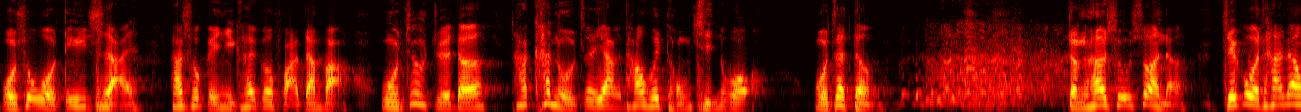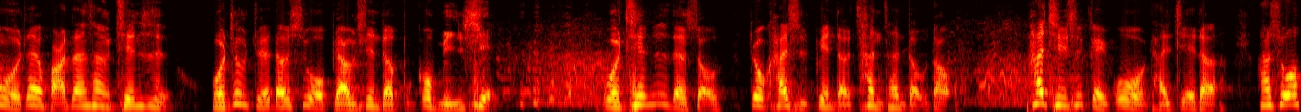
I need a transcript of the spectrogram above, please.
我说我第一次来，他说给你开个罚单吧，我就觉得他看我这样，他会同情我，我在等，等他说算了，结果他让我在罚单上签字。我就觉得是我表现的不够明显，我签字的手就开始变得颤颤抖抖。他其实给过我台阶的，他说：“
